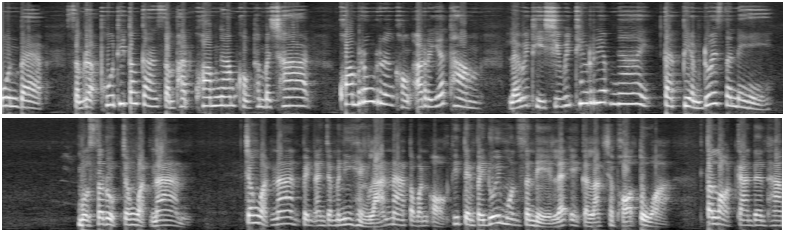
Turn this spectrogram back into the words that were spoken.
บูรณ์แบบสำหรับผู้ที่ต้องการสัมผัสความงามของธรรมชาติ ความรุ่งเรืองของอารยธรรม และวิถีชีวิตที่เรียบง่าย แต่เปี่ยมด้วยเสน่ห์บทสรุปจังหวัดน่าน จังหวัดน่านเป็นอัญมณีแห่งล้านนาตะวันออกที่เต็มไปด้วยมนต์เสน่ห์และเอกลักษณ์เฉพาะตัว ตลอดการเดินทาง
